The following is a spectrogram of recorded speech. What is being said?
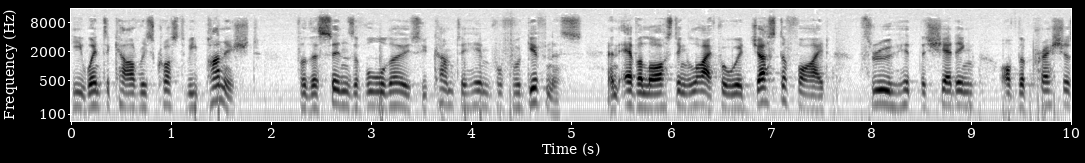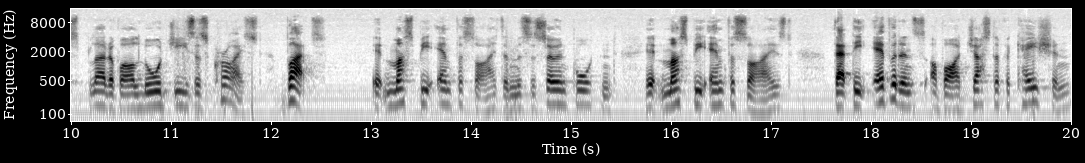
he went to Calvary's cross to be punished for the sins of all those who come to him for forgiveness and everlasting life. For we're justified through the shedding of the precious blood of our Lord Jesus Christ. But it must be emphasized, and this is so important, it must be emphasized that the evidence of our justification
